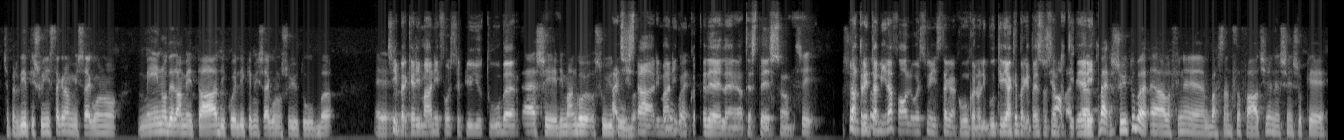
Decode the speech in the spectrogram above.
Cioè per dirti su Instagram mi seguono meno della metà di quelli che mi seguono su YouTube. E... Sì, perché rimani forse più youtuber. Eh sì, rimango su YouTube. Eh, ci sta, rimani comunque... comunque fedele a te stesso. Sì, su no, 30.000 follower su Instagram comunque non li butti via anche perché penso siano no, tutti beh, veri. Beh, su YouTube è alla fine abbastanza facile, nel senso che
